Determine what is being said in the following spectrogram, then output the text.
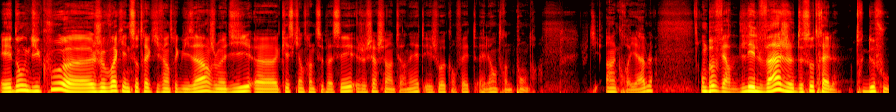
Et donc, du coup, euh, je vois qu'il y a une sauterelle qui fait un truc bizarre. Je me dis, euh, qu'est-ce qui est en train de se passer? Je cherche sur Internet et je vois qu'en fait, elle est en train de pondre. Je me dis, incroyable. On peut faire de l'élevage de sauterelles. Truc de fou.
